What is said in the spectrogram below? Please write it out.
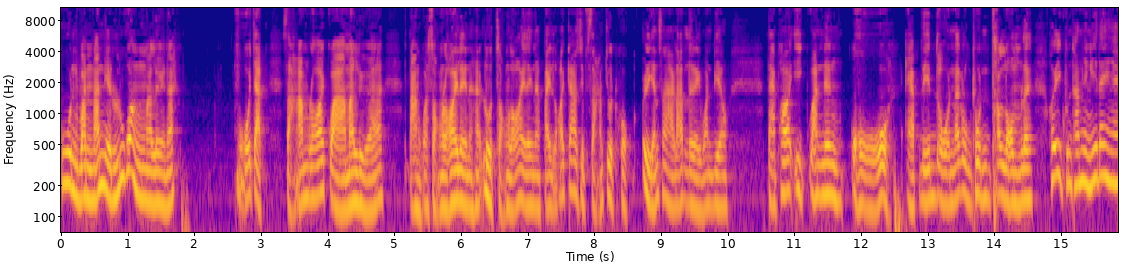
หุ้นวันนั้นเนี่ยล่วงมาเลยนะโหจากสามร้อยกว่ามาเหลือต่ำกว่าสองร้อยเลยนะฮะหลุดสองร้อยเลยนะ ไปร้อยเก้าสิบสามจุดหกเหรียญสหรัฐเลยวันเดียว แต่พออีกวันหนึ่งโอ้โห แอบดีโดนนักลงทุนถล่มเลย เฮ้ย คุณทำอย่างนี้ได้ยังไง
